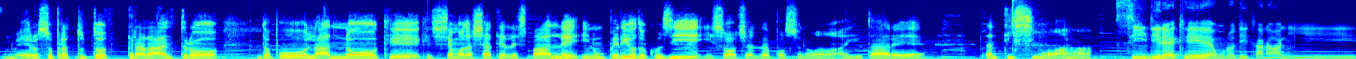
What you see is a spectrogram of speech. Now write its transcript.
Vero, soprattutto tra l'altro dopo l'anno che, che ci siamo lasciati alle spalle, mm. in un periodo così i social possono aiutare tantissimo a... Sì, direi che è uno dei canali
